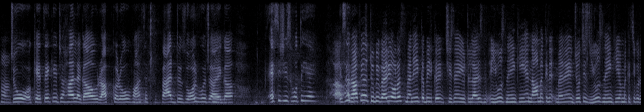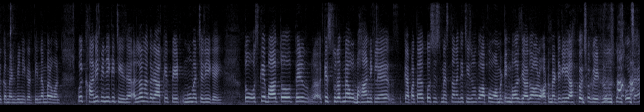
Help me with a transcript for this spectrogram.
हाँ, जो कहते हैं कि जहाँ लगाओ रब करो वहाँ हम्म। से फैट डिजोल्व हो जाएगा। ऐसी चीज़ होती है? Rafia to be very honest मैंने कभी चीज़ें यूटिलाइज यूज़ नहीं की हैं। ना मैं मैंने जो चीज़ यूज़ नहीं की है मैं किसी को रिकमेंड भी नहीं करती। नंबर वन कोई खाने पीने की चीज़ है अल्लाह ना करे आपके पेट मुँह में चली गई। तो उसके बाद तो फिर किस सूरत में वो बाहर निकले क्या पता है कुछ इसमें इस तरह की चीज़ों को आपको वॉमिटिंग बहुत ज़्यादा और ऑटोमेटिकली आपका जो वेट लूज हो जाए।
